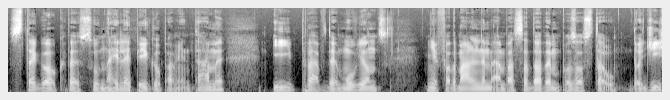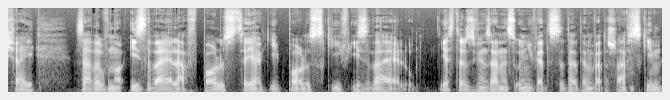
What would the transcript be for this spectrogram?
Z tego okresu najlepiej go pamiętamy i, prawdę mówiąc, Nieformalnym ambasadorem pozostał do dzisiaj zarówno Izraela w Polsce, jak i Polski w Izraelu. Jest też związany z Uniwersytetem Warszawskim,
